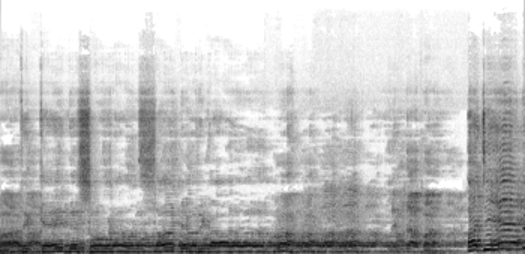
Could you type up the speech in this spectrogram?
बात। कैद सोना साढ़े वर्गा। जिंदाबाद। अजीब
